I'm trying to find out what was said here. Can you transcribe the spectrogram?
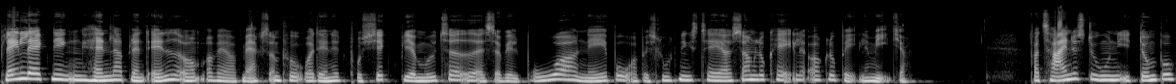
Planlægningen handler blandt andet om at være opmærksom på, hvordan et projekt bliver modtaget af såvel brugere, naboer og beslutningstagere som lokale og globale medier. Fra tegnestuen i Dumbo,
